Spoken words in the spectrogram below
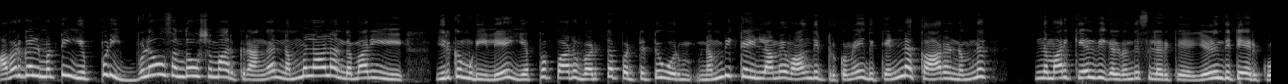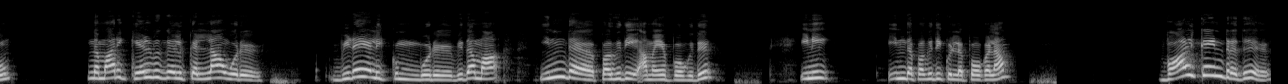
அவர்கள் மட்டும் எப்படி இவ்வளவு சந்தோஷமாக இருக்கிறாங்க? நம்மளால் அந்த மாதிரி இருக்க முடியலையே எப்போ பாரு வருத்தப்பட்டுட்டு ஒரு நம்பிக்கை இல்லாமல் வாழ்ந்துட்டுருக்கோமே இதுக்கு என்ன காரணம்னு இந்த மாதிரி கேள்விகள் வந்து சிலருக்கு எழுந்துகிட்டே இருக்கும். இந்த மாதிரி கேள்விகளுக்கெல்லாம் ஒரு விடையளிக்கும் ஒரு விதமாக இந்த பகுதி அமையப்போகுது. இனி இந்த பகுதிக்குள்ளே போகலாம். வாழ்க்கைன்றது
